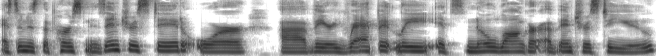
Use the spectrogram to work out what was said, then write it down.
as soon as the person is interested or uh, very rapidly it's no longer of interest to you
